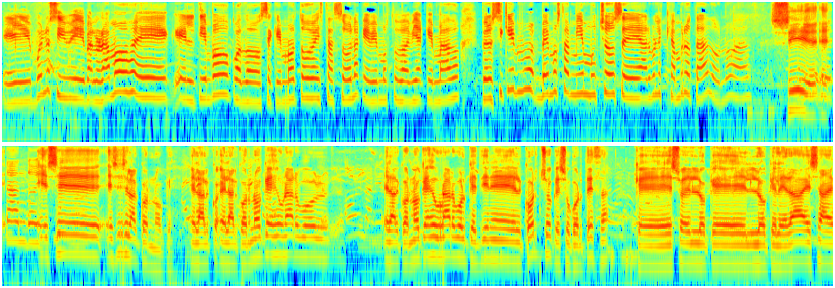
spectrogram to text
Eh, bueno, si eh, valoramos eh, el tiempo cuando se quemó toda esta zona, que vemos todavía quemado, pero sí que vemos también muchos árboles que han brotado, ¿no? sí, ese, ese es el alcornoque. El, el alcornoque es un árbol... El alcornoque es un árbol que tiene el corcho, que es su corteza, que eso es lo que, lo que le da esa,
